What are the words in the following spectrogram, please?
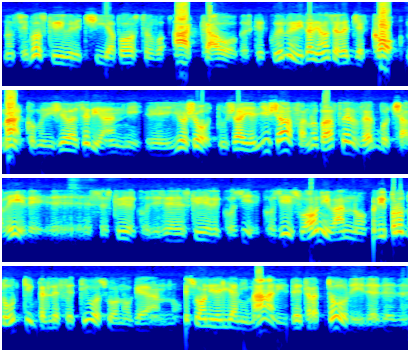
non si può scrivere C apostrofo HO perché quello in italiano si legge co, ma come diceva Serianni, eh, io c'ho, tu c'hai e gli c'ha fanno parte del verbo c'avere, eh, se scrive così, si deve scrivere così e così i suoni vanno riprodotti per l'effettivo suono che hanno, i suoni degli animali, dei trattori, de, de, de,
